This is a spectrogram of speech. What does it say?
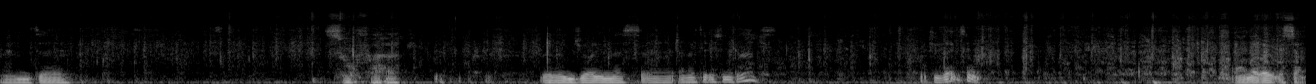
And uh, so far, they're enjoying this uh, imitation grass, which is excellent. And they're out the sun,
